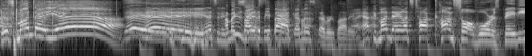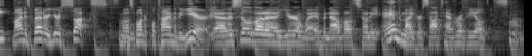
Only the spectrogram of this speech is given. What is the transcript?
It's Monday, yeah! Hey, hey that's an I'm excited to be back. I missed everybody. All right, happy Monday. Let's talk console wars, baby. Mine is better. Yours sucks. It's the most wonderful time of the year. Yeah, they're still about a year away, but now both Sony and Microsoft have revealed some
